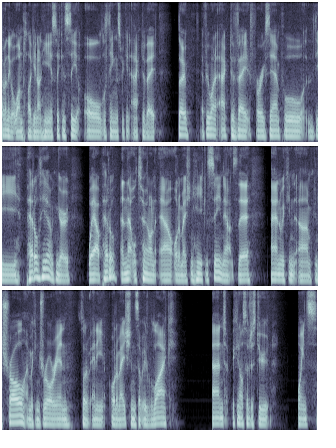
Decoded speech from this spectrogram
I've only got one plugin on here, so you can see all the things we can activate. So if we want to activate, for example, the pedal here, we can go wow pedal, and that will turn on our automation here. You can see now it's there, and we can um, control and we can draw in sort of any automations that we'd like. And we can also just do points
